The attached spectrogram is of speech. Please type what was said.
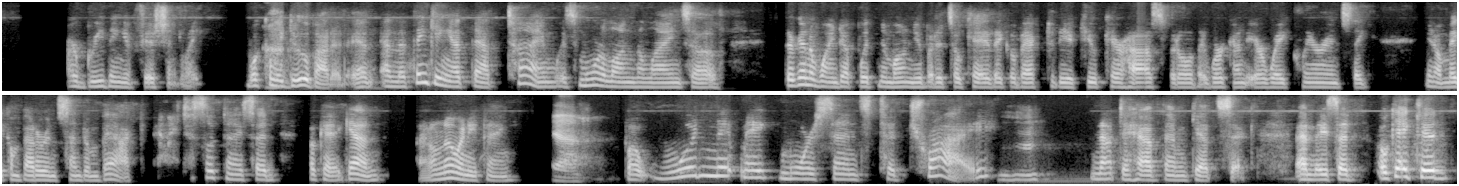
are breathing efficiently. What can we ah. do about it? And and the thinking at that time was more along the lines of they're going to wind up with pneumonia, but it's okay. They go back to the acute care hospital. They work on airway clearance. They, you know, make them better and send them back. And I just looked and I said, okay, again, I don't know anything. Yeah but wouldn't it make more sense to try mm-hmm. not to have them get sick? And they said, okay, kid,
